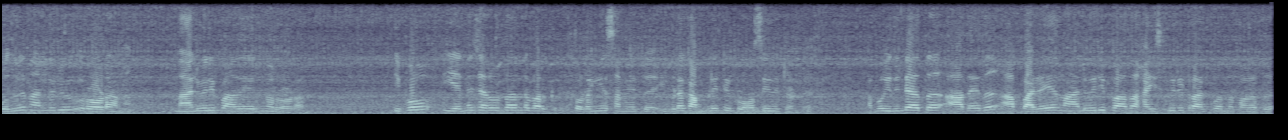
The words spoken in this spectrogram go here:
പൊതുവെ നല്ലൊരു റോഡാണ് നാലുവരി പാതയായിരുന്ന റോഡാണ് ഇപ്പോൾ എൻ എച്ച് അറുപത്താറിന്റെ വർക്ക് തുടങ്ങിയ സമയത്ത് ഇവിടെ കംപ്ലീറ്റ് ക്ലോസ് ചെയ്തിട്ടുണ്ട്. അപ്പോൾ ഇതിന്റെ അകത്ത് അതായത് ആ പഴയ നാലുവരി പാത ഹൈ സ്പീഡ് ട്രാക്ക് വന്ന ഭാഗത്ത്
